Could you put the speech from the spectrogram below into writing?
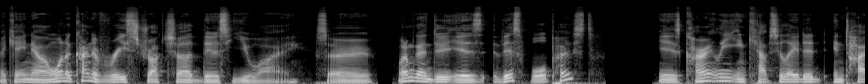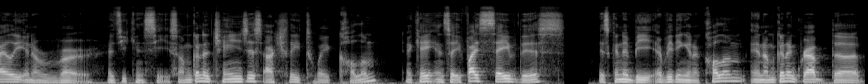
Okay, now I want to kind of restructure this UI. So what I'm going to do is this wall post is currently encapsulated entirely in a row, as you can see. So I'm going to change this actually to a column. Okay, and so if I save this, it's going to be everything in a column and I'm going to grab the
